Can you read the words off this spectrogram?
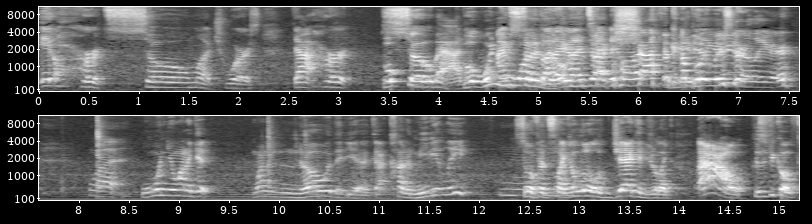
it hurts so much worse. That hurt But- so bad. but wouldn't I'm you so glad know I you got a tetanus shot a couple years earlier. What? when you want to get want to know that you got cut immediately. So if it's like a mm. little jagged, you're like, ow! Because if you go,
